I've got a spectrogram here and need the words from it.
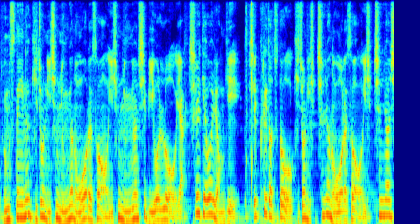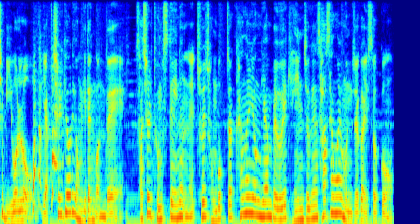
둠스데이는 기존 26년 5월에서 26년 12월로 약 7개월 연기, 시크릿어즈도 기존 27년 5월에서 27년 12월로 약 7개월이 연기된 건데 사실 둠스데이는 애초에 정복자 캉을 연기한 배우의 개인적인 사생활 문제가 있었고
